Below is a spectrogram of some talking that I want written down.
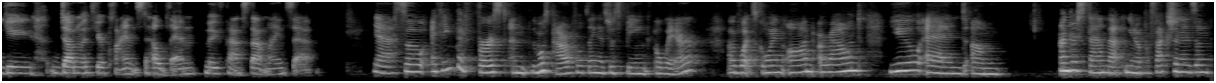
you done with your clients to help them move past that mindset? Yeah, so I think the first and the most powerful thing is just being aware of what's going on around you and um, understand that you know perfectionism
